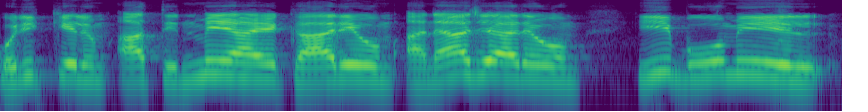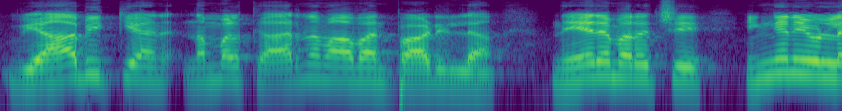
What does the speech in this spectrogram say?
ഒരിക്കലും ആ തിന്മയായ കാര്യവും അനാചാരവും ഈ ഭൂമിയിൽ വ്യാപിക്കാൻ നമ്മൾ കാരണമാവാൻ പാടില്ല. നേരെ മറിച്ച് ഇങ്ങനെയുള്ള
